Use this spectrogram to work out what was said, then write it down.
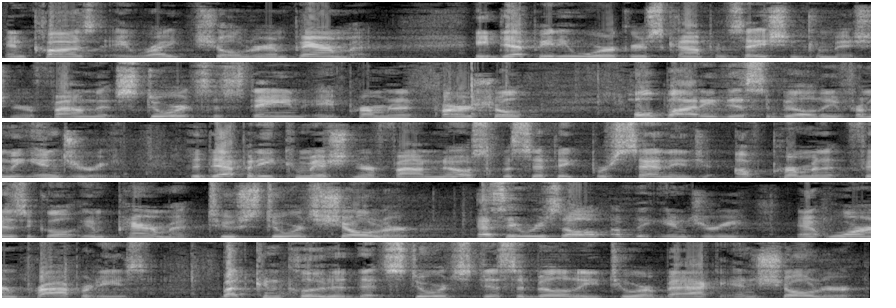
and caused a right shoulder impairment. A deputy workers' compensation commissioner found that Stewart sustained a permanent partial whole body disability from the injury. The deputy commissioner found no specific percentage of permanent physical impairment to Stewart's shoulder as a result of the injury at Warren Properties, but concluded that Stewart's disability to her back and shoulder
